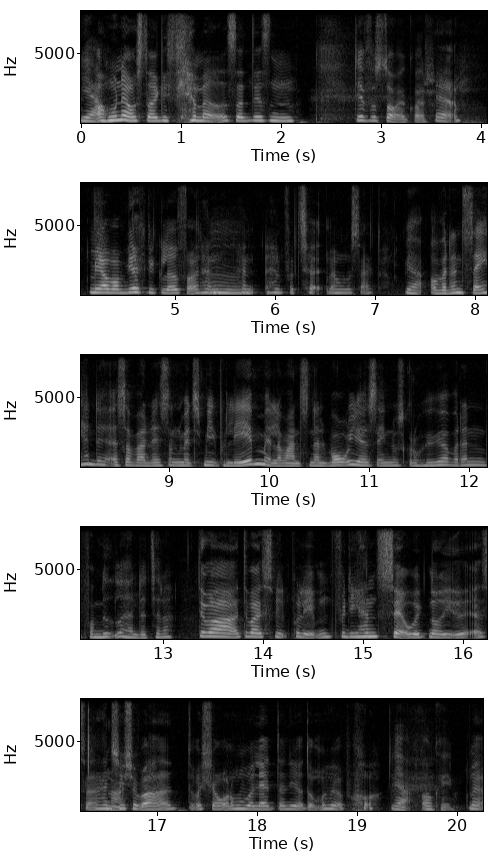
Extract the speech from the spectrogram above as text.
ja, Ja. Og hun er jo stadig i firmaet, så det er sådan, det forstår jeg godt. ja. Men jeg var virkelig glad for, at han, Mm. han, han fortalte, hvad hun har sagt. Ja, og hvordan sagde han det? Altså, var det sådan med et smil på læben, eller var han sådan alvorlig og sagde, nu skal du høre? Hvordan formidlede han det til dig? Det var, det var et smil på læben, fordi han ser jo ikke noget i det. Altså, han Nej. Synes jo bare, det var sjovt, og hun var latterlig og dum at høre på. Ja, okay. Ja,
